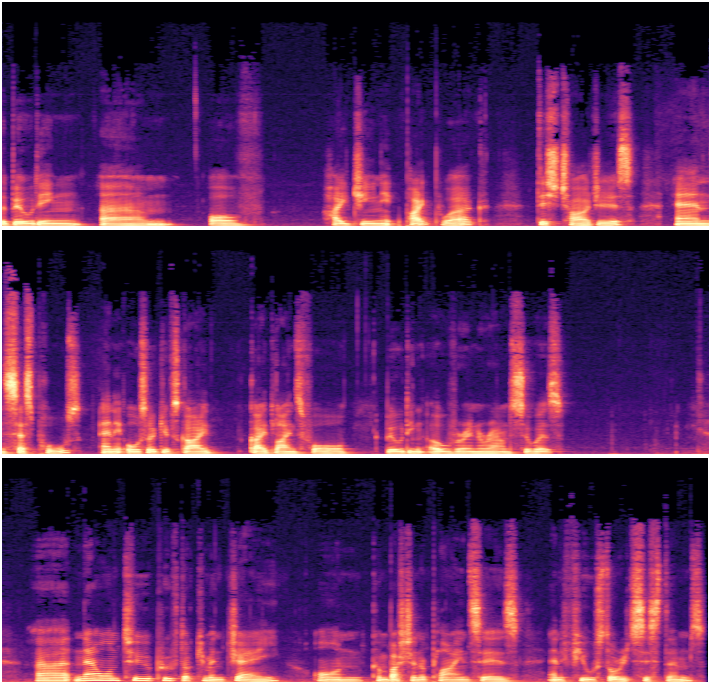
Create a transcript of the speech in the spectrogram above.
the building um, of hygienic pipework, discharges, and cesspools, and it also gives guide guidelines for building over and around sewers. Uh, now on to approved document J on combustion appliances and fuel storage systems.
